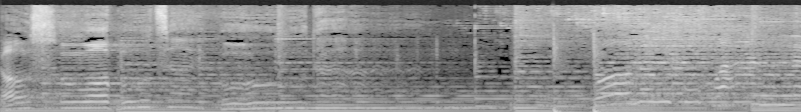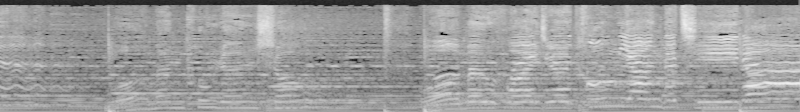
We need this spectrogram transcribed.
告诉我不再孤着同样的期待。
